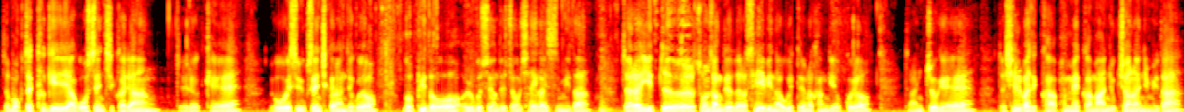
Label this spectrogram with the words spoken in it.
자, 목대 크기 약 5cm 가량. 자, 이렇게 5에서 6cm 가량 되고요. 높이도 얼굴 수영도 조금 차이가 있습니다. 자, 입들 손상되더라 세입이 나오기 때문에 관계없고요. 자, 안쪽에 자, 실바디카 판매가 16,000원입니다.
